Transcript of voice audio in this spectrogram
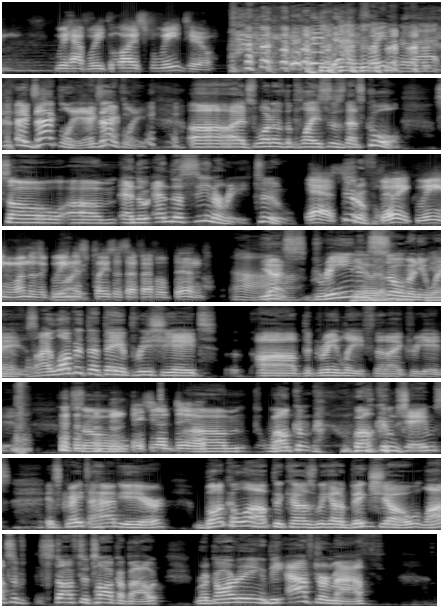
We have legalized weed here. I was waiting for that. exactly, exactly. uh, it's one of the places that's cool. So, um, and the and the scenery too. Yes, Beautiful. Very green. One of the greenest places I've ever been. Aw. Yes, green in so many beautiful. ways. I love it that they appreciate uh, the green leaf that I created. So, they should do. um, welcome, welcome, James. It's great to have you here. Buckle up because we got a big show, lots of stuff to talk about regarding the aftermath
